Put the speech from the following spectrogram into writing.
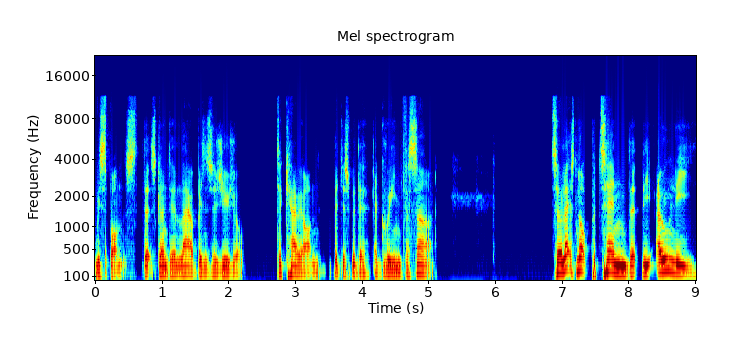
response that's going to allow business as usual to carry on, but just with a, a green facade. So let's not pretend that the only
